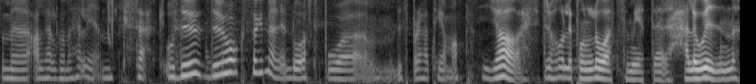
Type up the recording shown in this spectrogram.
som är allhelgonahelgen. Exakt. Och du, du har också tagit med dig en låt på, um, lite på det här temat. Ja, jag sitter och håller på en låt som heter Halloween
